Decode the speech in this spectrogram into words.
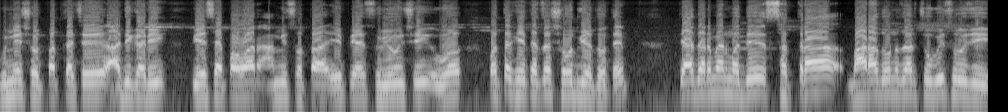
गुन्हे शोध पथकाचे अधिकारी पी एस आय पवार आम्ही स्वतः ए पी आय सूर्यवंशी व पथक हे त्याचा शोध घेत होते. त्या दरम्यानमध्ये सतरा बारा दोन हजार चोवीस रोजी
